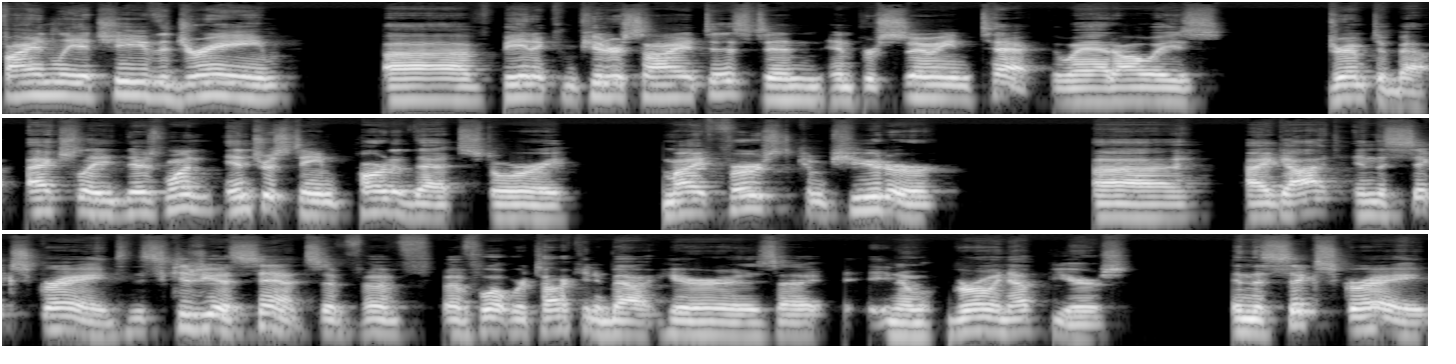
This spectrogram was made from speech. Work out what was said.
finally achieve the dream of being a computer scientist and, and pursuing tech the way I'd always dreamt about. Actually, there's one interesting part of that story. My first computer uh, I got in the sixth grade. This gives you a sense of, of, of what we're talking about here is, uh, you know, growing up years. In the sixth grade,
